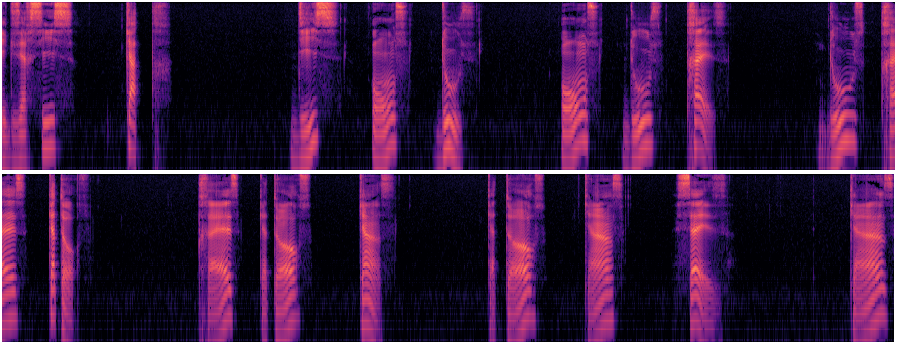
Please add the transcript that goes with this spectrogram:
Exercice 4. 10, 11, 12. 11, 12, 13. 12, 13, 14. 13, 14, 15. 14, 15, 16. 15,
